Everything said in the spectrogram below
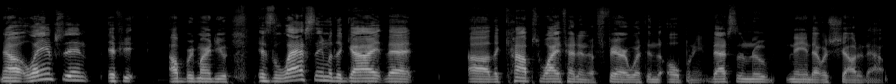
Now Lamson, if you, I'll remind you, is the last name of the guy that uh the cop's wife had an affair with in the opening. That's the new name that was shouted out.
